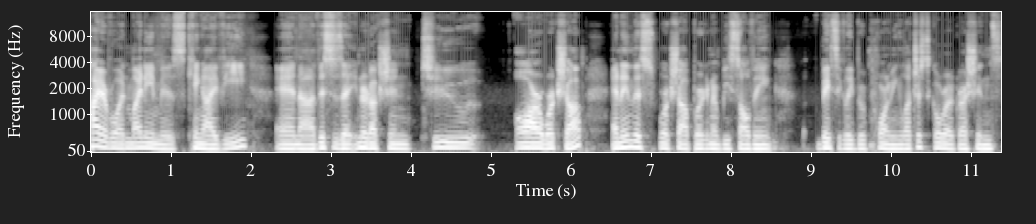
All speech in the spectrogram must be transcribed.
Hi everyone, my name is King IV, and uh, this is an introduction to R workshop. And in this workshop, we're going to be solving, basically performing logistical regressions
